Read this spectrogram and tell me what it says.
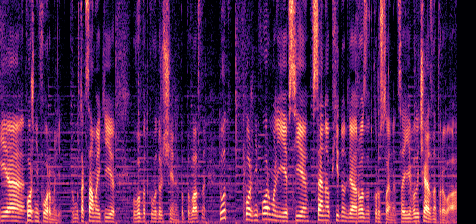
є в кожній формулі, тому так само, як і у випадку водорозчини. Тобто, власне, тут в кожній формулі є всі все необхідне для розвитку рослини. Це є величезна перевага.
